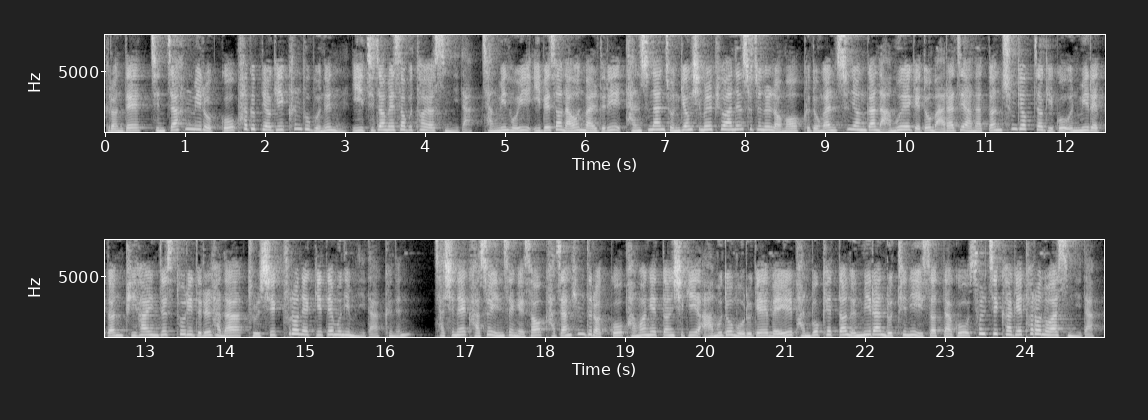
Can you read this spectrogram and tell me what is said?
그런데 진짜 흥미롭고 파급력이 큰 부분은 이 지점에서부터였습니다. 장민호의 입에서 나온 말들이 단순한 존경심을 표하는 수준을 넘어 그동안 수년간 아무에게도 말하지 않았던 충격적이고 은밀했던 비하인드 스토리들을 하나 둘씩 풀어냈기 때문입니다. 그는 자신의 가수 인생에서 가장 힘들었고 방황했던 시기 아무도 모르게 매일 반복했던 은밀한 루틴이 있었다고 솔직하게 털어놓았습니다.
